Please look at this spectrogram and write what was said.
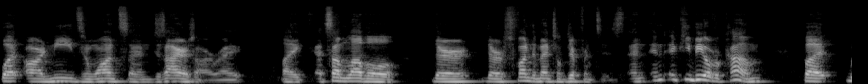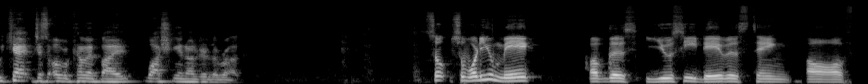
what our needs and wants and desires are, right? Like at some level, there there's fundamental differences, and, and it can be overcome, but we can't just overcome it by washing it under the rug. So, so what do you make of this UC Davis thing of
